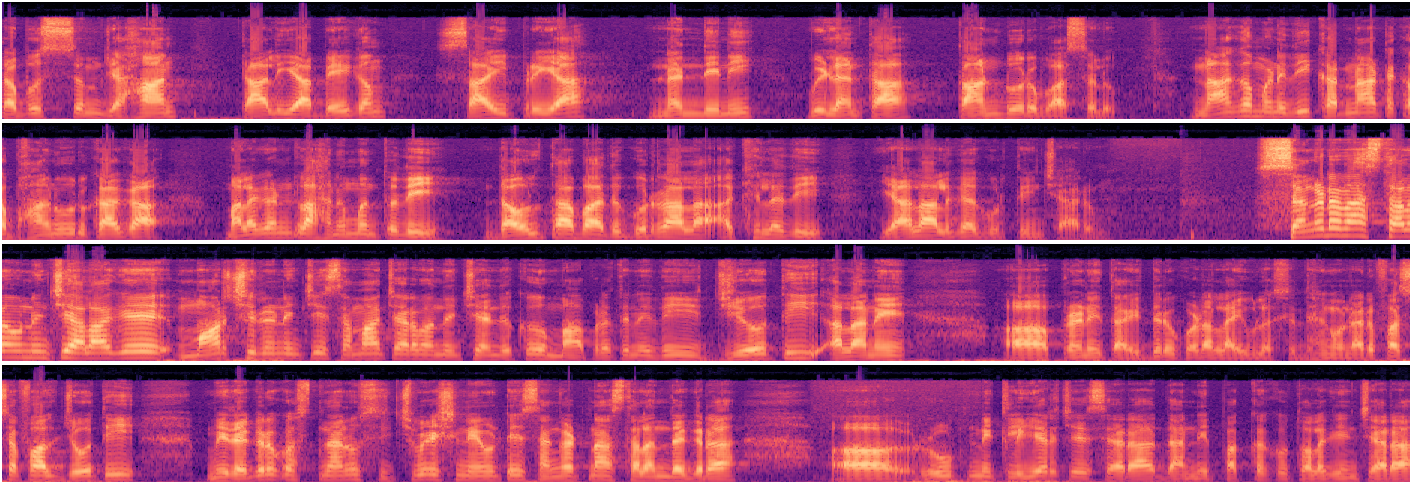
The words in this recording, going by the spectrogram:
తబుస్సం జహాన్ తాలియా బేగం సాయి ప్రియా నందిని వీళ్ళంతా తాండూరు వాసులు. నాగమణిది కర్ణాటక భానూరు కాగా మలగండ్ల హనుమంతుది దౌల్తాబాద్ గుర్రాల అఖిలది యాలాలుగా గుర్తించారు. సంఘటనా స్థలం నుంచి అలాగే మార్చిరి నుంచి సమాచారం అందించేందుకు మా ప్రతినిధి జ్యోతి అలానే ప్రణీత ఇద్దరు కూడా లైవ్లో సిద్ధంగా ఉన్నారు. ఫస్ట్ ఆఫ్ ఆల్ జ్యోతి మీ దగ్గరకు వస్తున్నాను. సిచ్యువేషన్ ఏమిటి? సంఘటనా స్థలం దగ్గర రూట్ని క్లియర్ చేశారా? దాన్ని పక్కకు తొలగించారా?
